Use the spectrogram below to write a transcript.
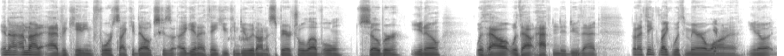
and I, am not advocating for psychedelics because again, I think you can do it on a spiritual level, sober, you know, without without having to do that. But I think like with marijuana, you know,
